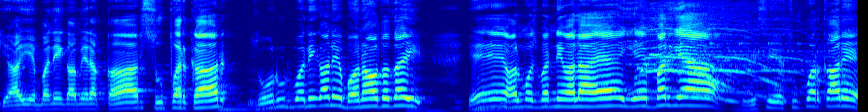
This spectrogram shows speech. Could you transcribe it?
क्या ये बनेगा मेरा कार? सुपर कार ज़रूर बनेगा, नहीं, बनाओ तो सही। ये ऑलमोस्ट बनने वाला है, ये बन गया। इसे सुपर कार है।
